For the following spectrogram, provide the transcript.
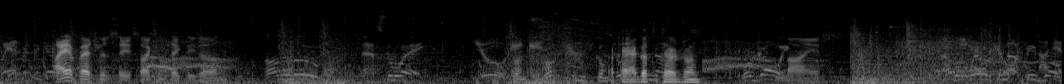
well. I have veterancy, so I can take these on. On the move. That's the way. Construction complete. Okay, I got the third one. Nice. Our will cannot be broken.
